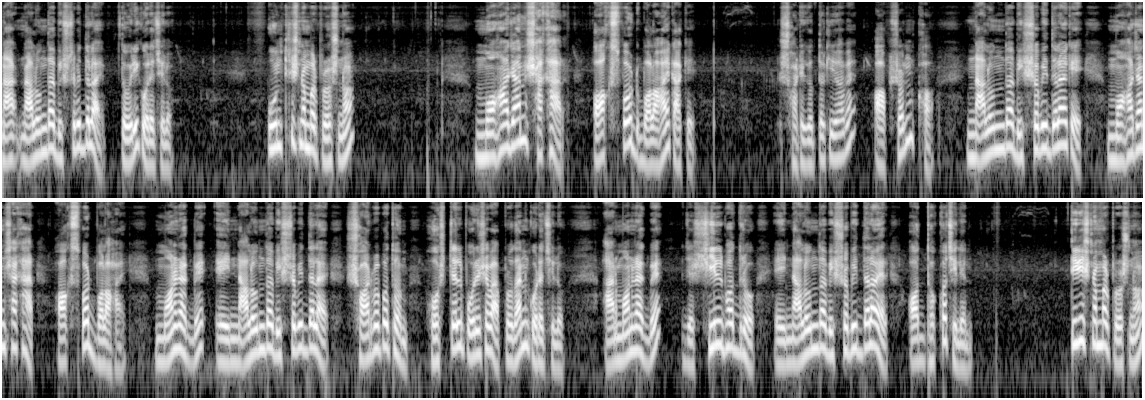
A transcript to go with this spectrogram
নালন্দা বিশ্ববিদ্যালয় তৈরি করেছিল। উনত্রিশ নম্বর প্রশ্ন। মহাযান শাখার অক্সফোর্ড বলা হয় কাকে? সঠিক উত্তর কী হবে? অপশন খ। নালন্দা বিশ্ববিদ্যালয়কে মহাযান শাখার অক্সফোর্ড বলা হয়। মনে রাখবে, এই নালন্দা বিশ্ববিদ্যালয় সর্বপ্রথম হোস্টেল পরিষেবা প্রদান করেছিল। আর মনে রাখবে যে শিলভদ্র এই নালন্দা বিশ্ববিদ্যালয়ের অধ্যক্ষ ছিলেন। তিরিশ নম্বর প্রশ্ন।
